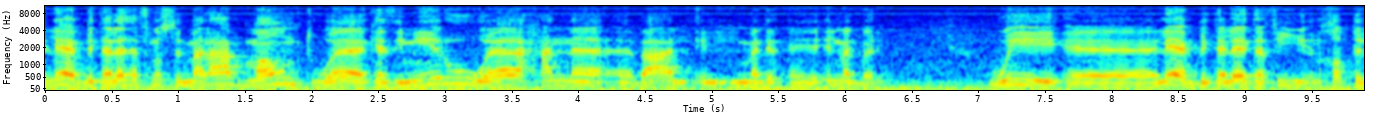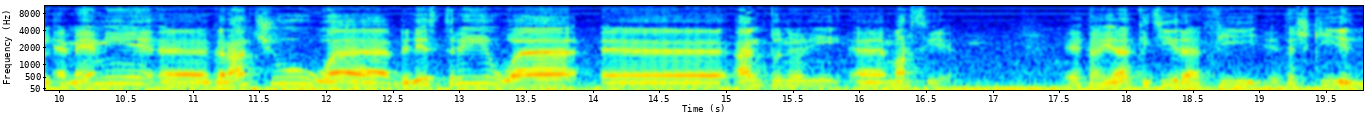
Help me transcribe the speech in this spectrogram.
لعب بثلاثة في نص الملعب ماونت وكازيميرو وحنبعل المجر... آه، المجبري. ولعب بثلاثة في الخط الأمامي آه، جرناتشو وبليستري وأنتوني مارسيال. آه، تغييرات كتيرة في تشكيل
